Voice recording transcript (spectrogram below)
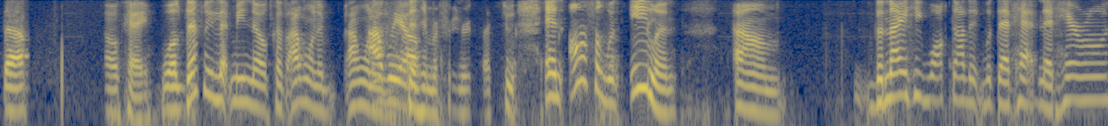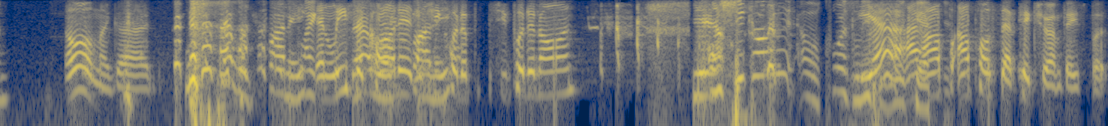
stuff. Okay. Well, definitely let me know because I want to. I want to send him a friend request too. And also with Elan, um, the night he walked out with that hat and that hair on. Oh my God! that was funny. and Lisa caught it funny. and she put a she put it on. yeah. Oh, she caught it. Oh, of course, Lisa yeah, would I, catch I'll it. I'll post that picture on Facebook.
